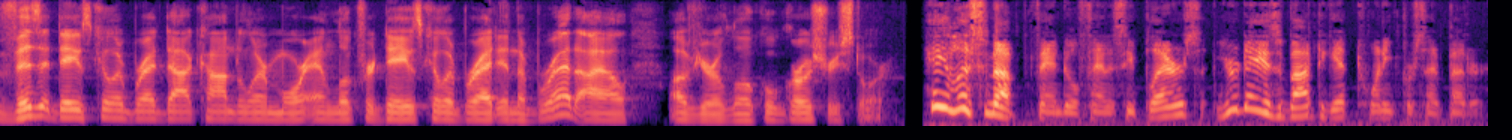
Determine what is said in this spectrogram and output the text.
Visit daveskillerbread.com to learn more and look for Dave's Killer Bread in the bread aisle of your local grocery store. Hey, listen up, FanDuel Fantasy players. Your day is about to get 20% better.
